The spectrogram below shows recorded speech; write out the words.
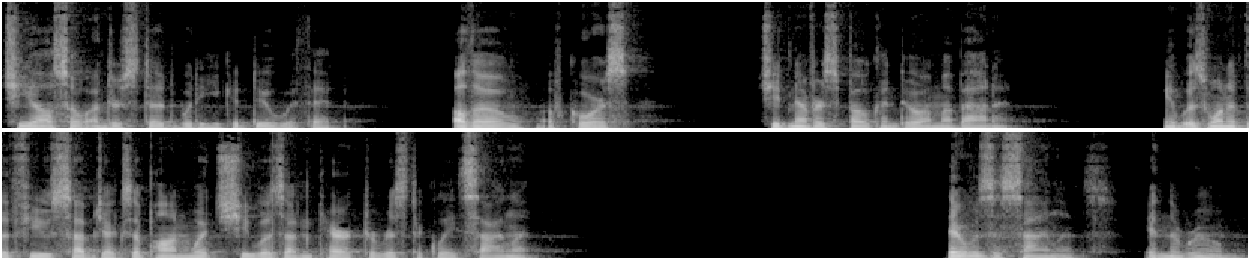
she also understood what he could do with it, although, of course, she'd never spoken to him about it. It was one of the few subjects upon which she was uncharacteristically silent. There was a silence in the room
